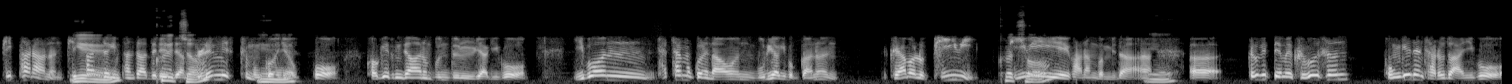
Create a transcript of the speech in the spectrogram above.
비판하는 비판적인 예. 판사들에 그랬죠. 대한 블랙리스트 문건이었고 거기에 등장하는 분들 이야기고 이번 사찰 문건에 나온 무리하기 법관은 그야말로 비위 그렇죠. 비위에 관한 겁니다. 예. 어, 그렇기 때문에 그것은 공개된 자료도 아니고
